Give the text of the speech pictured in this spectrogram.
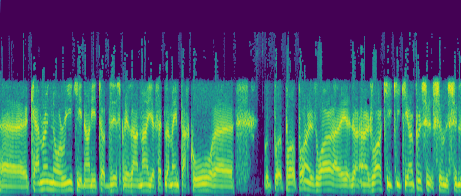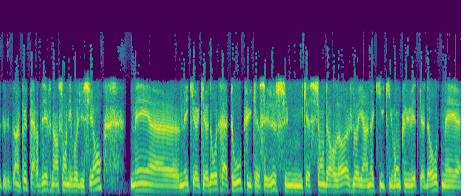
Euh, Cameron Norrie, qui est dans les top 10 présentement, il a fait le même parcours. Pas, pas, un joueur euh, un joueur qui, qui, qui est un peu sur, sur- un peu tardif dans son évolution, mais euh, mais qui a, qui a d'autres atouts, puis que c'est juste une question d'horloge. Là, il y en a qui, qui vont plus vite que d'autres, mais euh,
